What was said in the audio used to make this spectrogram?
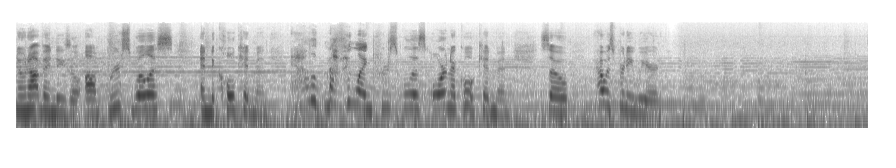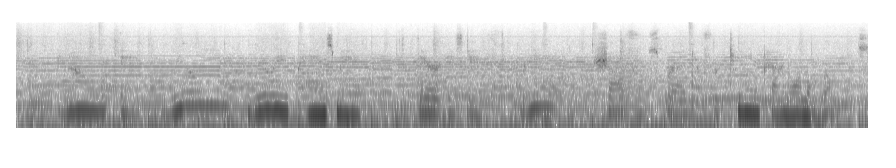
no, not Vin Diesel, um, Bruce Willis and Nicole Kidman. And I look nothing like Bruce Willis or Nicole Kidman. So that was pretty weird. You know, it really, really pains me that there is a three shelf spread for teen paranormal romance.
